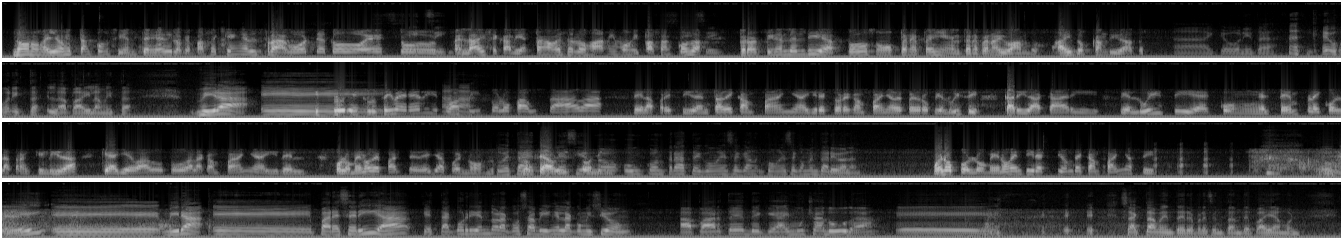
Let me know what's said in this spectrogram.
No, no, ellos están conscientes, Eddie. Lo que pasa es que en el fragor de todo esto, ¿verdad? Y se calientan a veces los ánimos y pasan cosas. Pero al final del día, todos somos PNP y en el PNP no hay bando. Hay dos candidatos. Ay, qué bonita, qué bonita es la paz y la amistad. Mira, eh... inclusive Eddie, tú has visto lo pausada de la presidenta de campaña y directora de campaña de Pedro Pierluisi, Caridad Cari Pierluisi, eh, con el temple y con la tranquilidad que ha llevado toda la campaña y del, por lo menos de parte de ella, pues no, ¿Tú estás no se ha visto un contraste con ese con ese comentario, Alan. Bueno, por lo menos en dirección de campaña sí. ok, eh, mira, eh, parecería que está corriendo la cosa bien en la comisión aparte de que hay mucha duda, eh, exactamente, representante Paz y Amor,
